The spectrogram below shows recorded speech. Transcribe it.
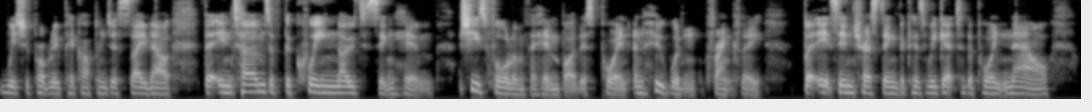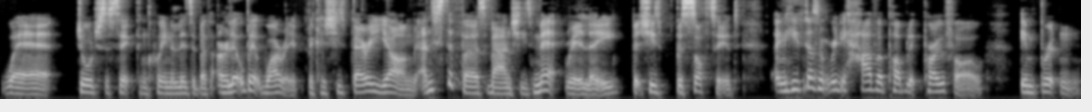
we should probably pick up and just say now that in terms of the Queen noticing him, she's fallen for him by this point, and who wouldn't, frankly? But it's interesting because we get to the point now where George VI and Queen Elizabeth are a little bit worried because she's very young and this is the first man she's met, really, but she's besotted. And he doesn't really have a public profile in Britain.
